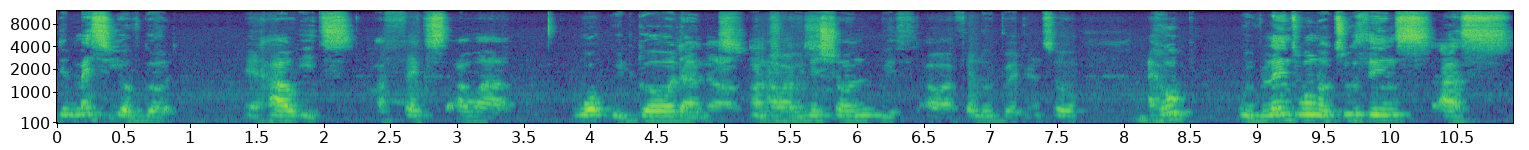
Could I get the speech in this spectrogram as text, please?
the mercy of God and how it affects our walk with God and And our in our relation with our fellow brethren. So I hope we've learned one or two things as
